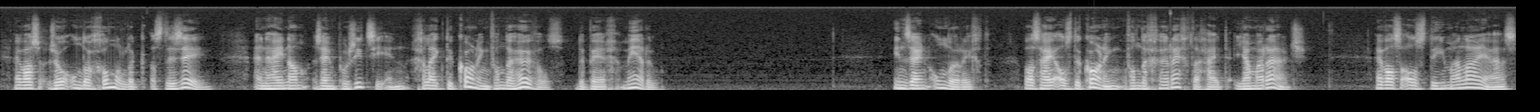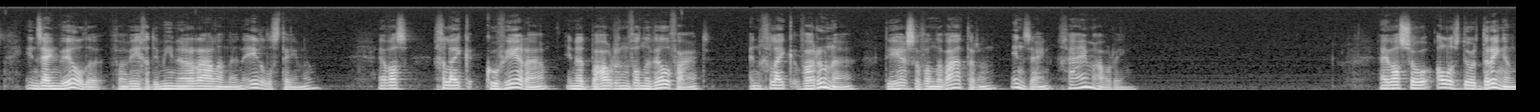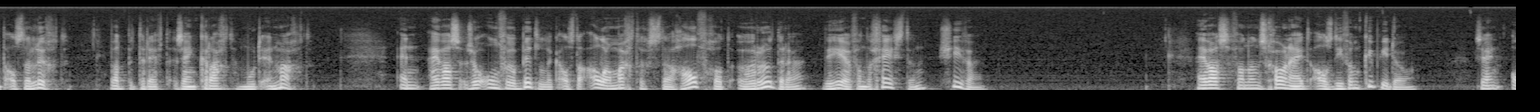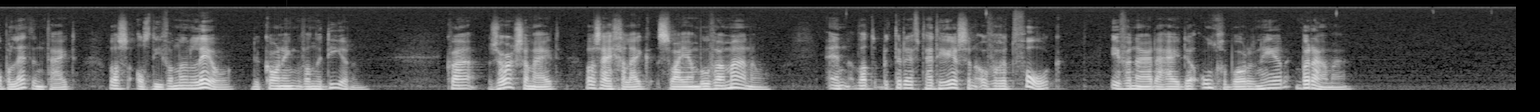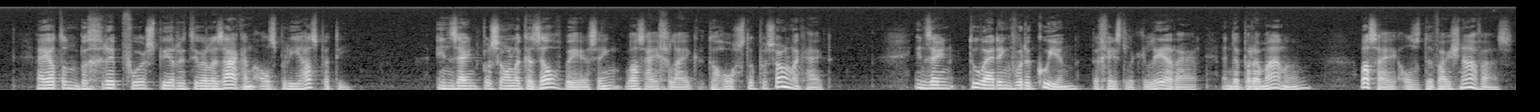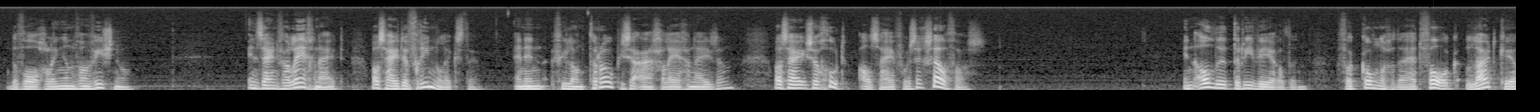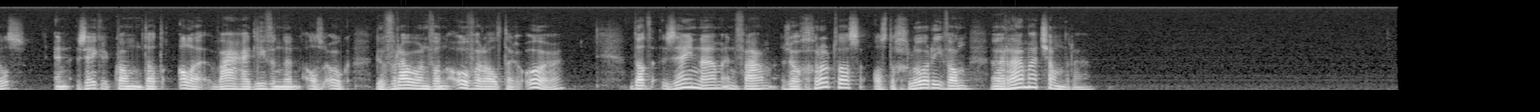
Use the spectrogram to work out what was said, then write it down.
Hij was zo ondergrondelijk als de zee, en hij nam zijn positie in gelijk de koning van de heuvels, de berg Meru. In zijn onderricht was hij als de koning van de gerechtigheid Yamaraj. Hij was als de Himalaya's in zijn wilde vanwege de mineralen en edelstenen. Hij was gelijk Kuvera in het behouden van de welvaart en gelijk Varuna, de heerser van de wateren, in zijn geheimhouding. Hij was zo alles doordringend als de lucht, wat betreft zijn kracht, moed en macht. En hij was zo onverbiddelijk als de allermachtigste halfgod Rudra, de heer van de geesten, Shiva. Hij was van een schoonheid als die van Cupido. Zijn oplettendheid was als die van een leeuw, de koning van de dieren. Qua zorgzaamheid was hij gelijk Swayambhuva Manu. En wat betreft het heersen over het volk, evenaarde hij de ongeboren heer Brahma. Hij had een begrip voor spirituele zaken als Brihaspati. In zijn persoonlijke zelfbeheersing was hij gelijk de hoogste persoonlijkheid. In zijn toewijding voor de koeien, de geestelijke leraar en de brahmanen was hij als de Vaishnava's, de volgelingen van Vishnu. In zijn verlegenheid was hij de vriendelijkste en in filantropische aangelegenheden was hij zo goed als hij voor zichzelf was. In al de drie werelden verkondigde het volk luidkeels, en zeker kwam dat alle waarheidlievenden als ook de vrouwen van overal ter oren, dat zijn naam en faam zo groot was als de glorie van Ramachandra.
